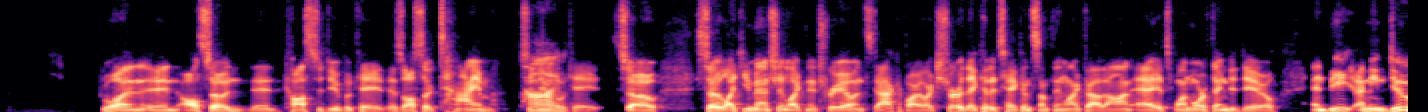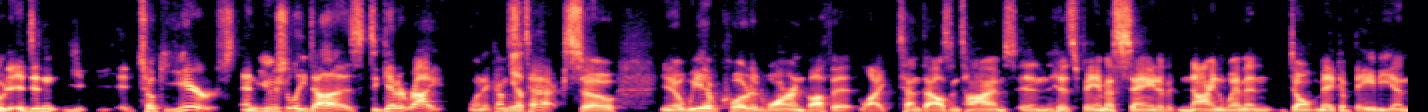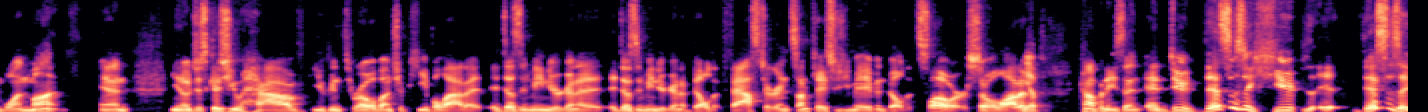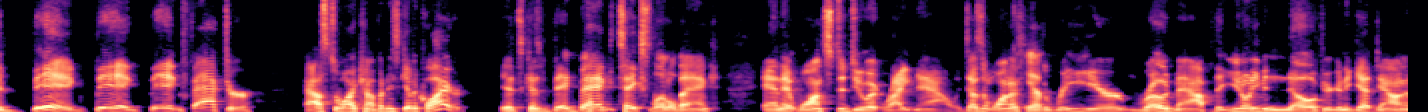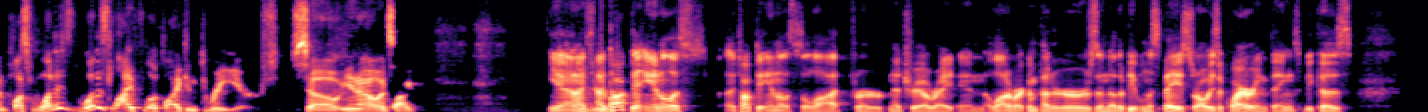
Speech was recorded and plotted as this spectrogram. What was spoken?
Well, and, and also and cost to duplicate is also time to Time. duplicate. So, so like you mentioned, like Netreo and Stackify, like sure they could have taken something like that on. A, it's one more thing to do, and B, I mean, dude, it didn't. It took years, and usually does, to get it right when it comes yep. to tech. So, you know, we have quoted Warren Buffett like ten thousand times in his famous saying of nine women don't make a baby in one month, and you know just because you have you can throw a bunch of people at it it doesn't mean you're gonna it doesn't mean you're gonna build it faster. In some cases you may even build it slower. So a lot of yep. companies and and dude this is a huge it, this is a big big big factor as to why companies get acquired. It's because big bank takes little bank and it wants to do it right now. It doesn't want a yep. three-year roadmap that you don't even know if you're going to get down. And plus, what is what does life look like in three years? So you know, it's like, yeah. And I, I talk to analysts. I talk to analysts a lot for Netreo, right? And a lot of our competitors and other people in the space are always acquiring things because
